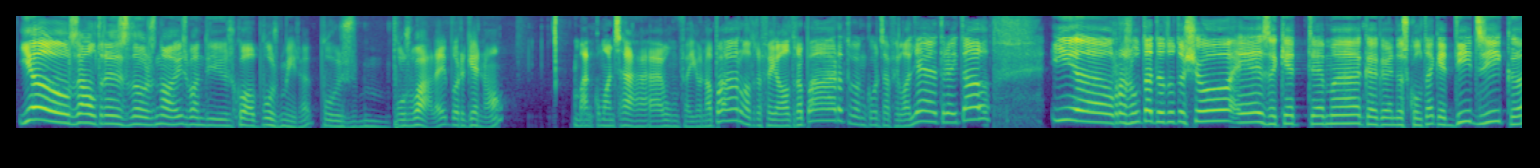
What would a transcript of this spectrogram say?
I els altres dos nois van dir, escolta, doncs mira, doncs, doncs vale, per què no? Van començar, un feia una part, l'altre feia l'altra part, van començar a fer la lletra i tal, i el resultat de tot això és aquest tema que acabem d'escoltar, aquest Dizzy, que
